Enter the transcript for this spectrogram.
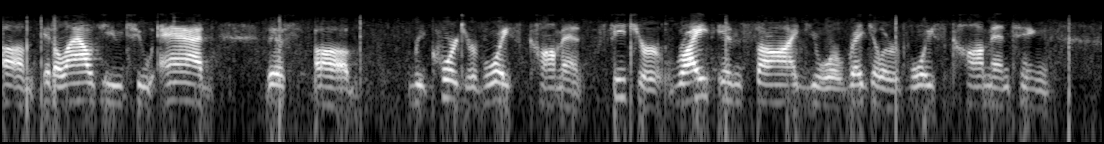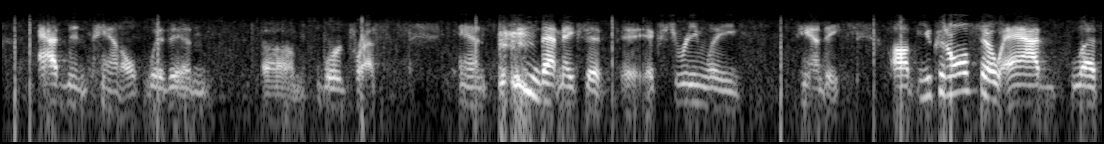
Um, it allows you to add this uh, record your voice comment feature right inside your regular voice commenting admin panel within um, WordPress and that makes it extremely handy. Uh, you can also add, let's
